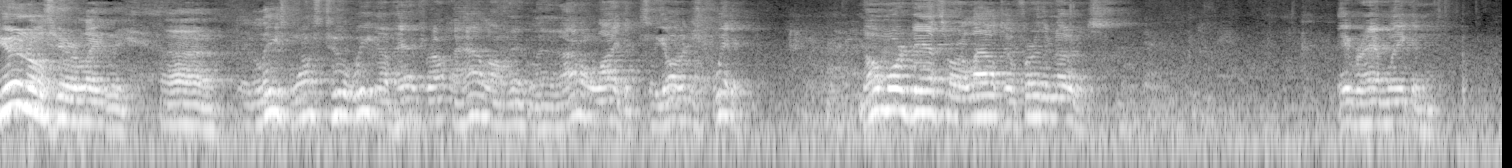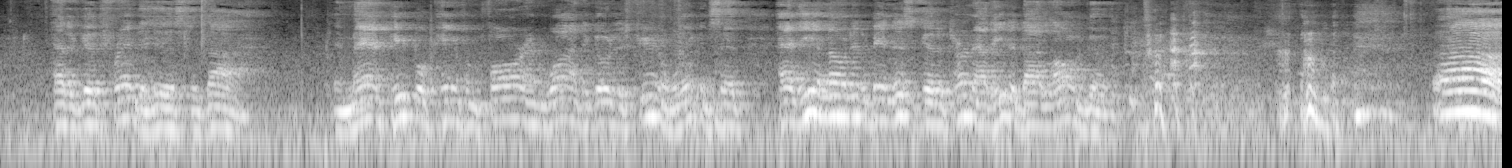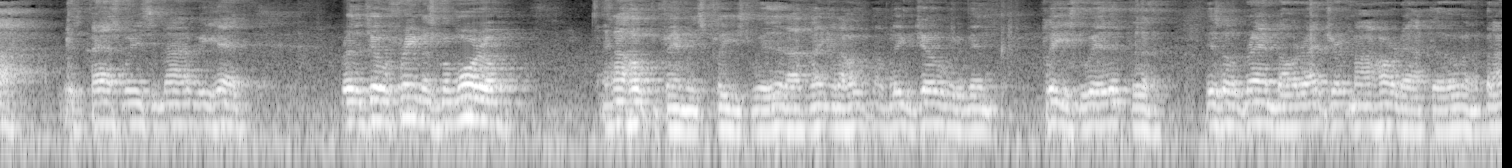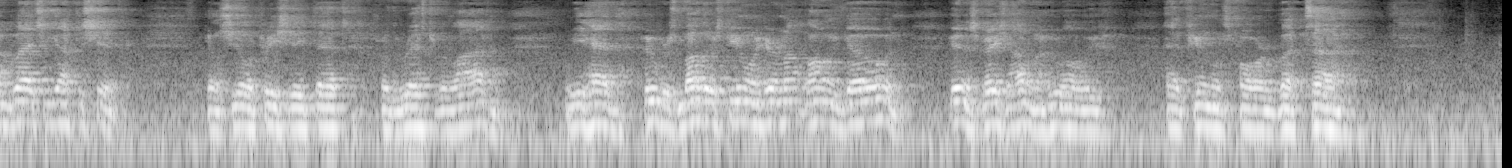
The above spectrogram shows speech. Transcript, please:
funerals here lately. Uh, at least once, two a week I've had for I don't know how long Atlanta. I don't like it, so y'all just quit it. No more deaths are allowed till further notice. Abraham Lincoln had a good friend of his to die. And man, people came from far and wide to go to his funeral. Lincoln said, had he known it had been this good a turnout, he'd have died long ago. ah, this past Wednesday night we had Brother Joe Freeman's memorial, and I hope the family's pleased with it. I think and I hope I believe Joe would have been pleased with it. His little granddaughter, that jerked my heart out though, and, but I'm glad she got to share because she'll appreciate that for the rest of her life. And we had Hoover's mother's funeral here not long ago, and goodness gracious, I don't know who all we've had funerals for, but uh,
